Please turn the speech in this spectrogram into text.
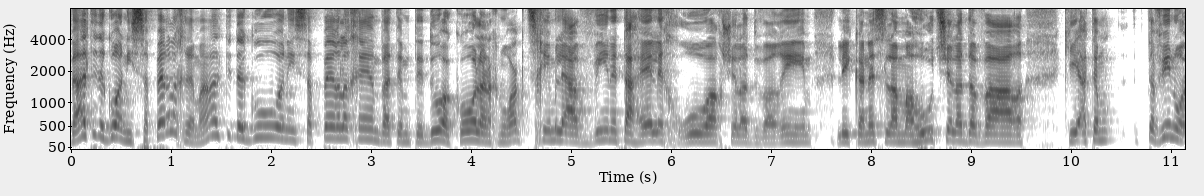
ואל תדאגו, אני אספר לכם, אל תדאגו, אני אספר לכם ואתם תדעו הכל, אנחנו רק צריכים להבין את ההלך רוח של הדברים, להיכנס למהות של הדבר, כי אתם, תבינו,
